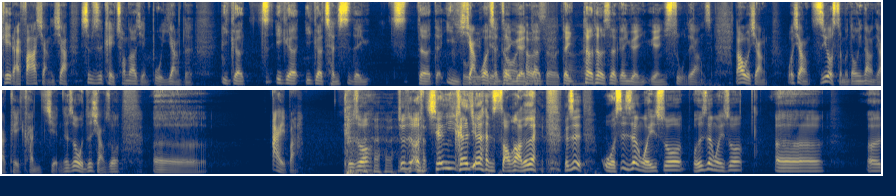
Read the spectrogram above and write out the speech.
可以来发想一下，是不是可以创造一点不一样的一个一个一个城市的的的印象，或者城镇原的的特特色跟元元素这样子。然后我想，我想只有什么东西让人家可以看见？那时候我就想说，呃，爱吧。就是说，就是呃，前可能觉得很怂啊，对不对？可是我是认为说，我是认为说，呃呃，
